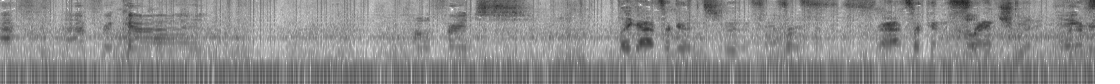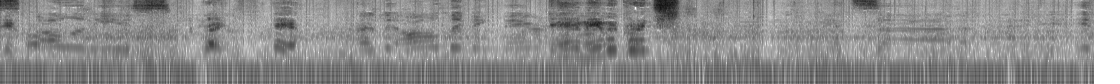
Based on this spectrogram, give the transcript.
Af- Africa, all French Like Africans, uh, from, from, African Frenchmen, whatever you call them. colonies. Right. Yeah, yeah. Are they all living there? Damn immigrants. It's uh, it,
